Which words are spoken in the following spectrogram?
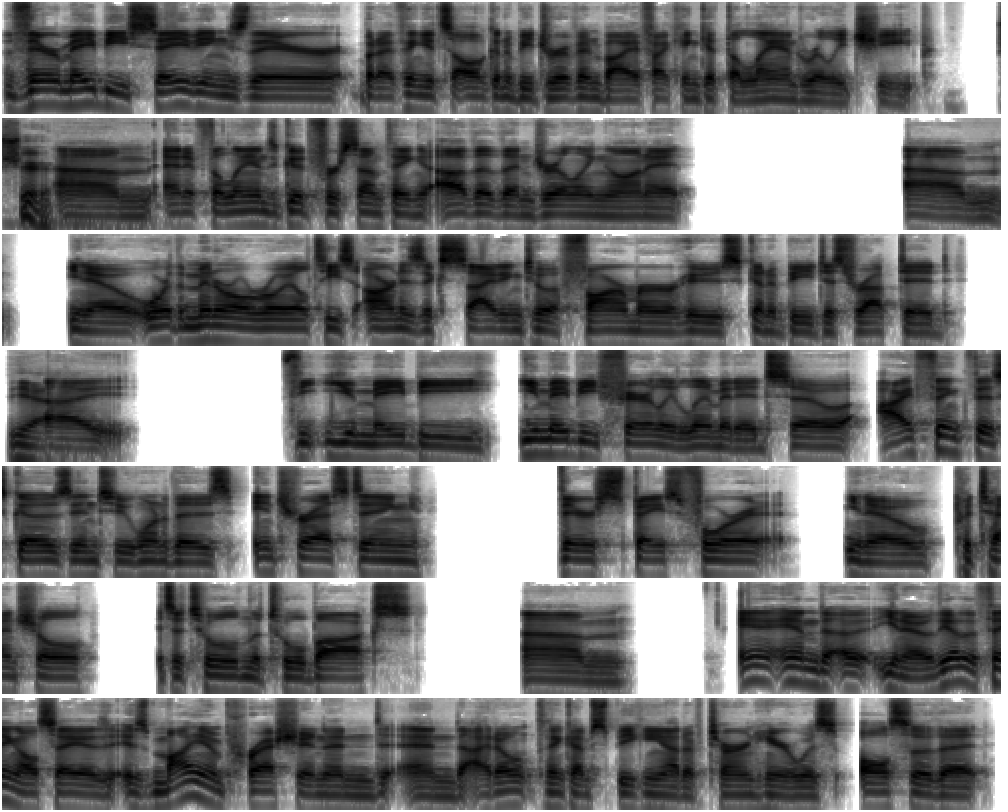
there may be savings there, but I think it's all going to be driven by if I can get the land really cheap. sure. Um, and if the land's good for something other than drilling on it, um, you know, or the mineral royalties aren't as exciting to a farmer who's going to be disrupted, yeah, uh, the, you may be you may be fairly limited. So I think this goes into one of those interesting. There's space for it, you know, potential. It's a tool in the toolbox. Um, and, and uh, you know, the other thing I'll say is, is my impression, and and I don't think I'm speaking out of turn here, was also that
